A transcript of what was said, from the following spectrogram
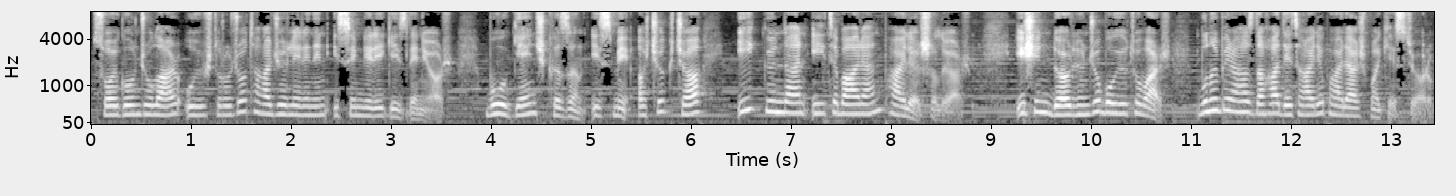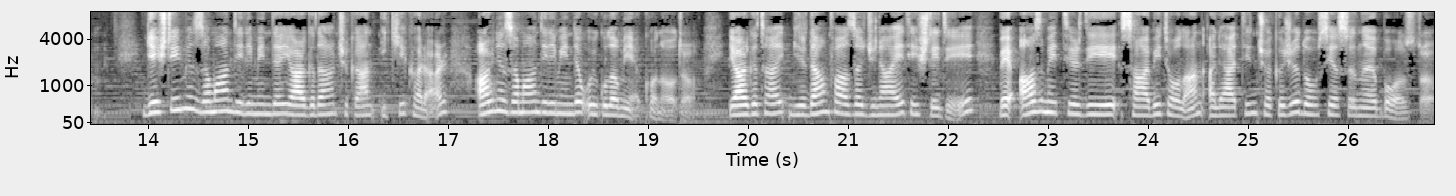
soyguncular, uyuşturucu tacirlerinin isimleri gizleniyor. Bu genç kızın ismi açıkça ilk günden itibaren paylaşılıyor. İşin dördüncü boyutu var. Bunu biraz daha detaylı paylaşmak istiyorum. Geçtiğimiz zaman diliminde yargıdan çıkan iki karar aynı zaman diliminde uygulamaya konuldu. Yargıtay birden fazla cinayet işlediği ve azmettirdiği sabit olan Alaaddin Çakıcı dosyasını bozdu.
